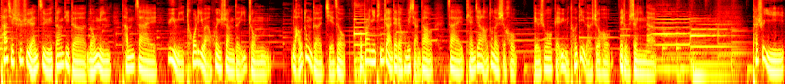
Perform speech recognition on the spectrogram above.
它其实是源自于当地的农民他们在玉米脱粒晚会上的一种。劳动的节奏，我不知道您听这样调调会不会想到在田间劳动的时候，比如说给玉米拖地的时候那种声音呢？它是以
